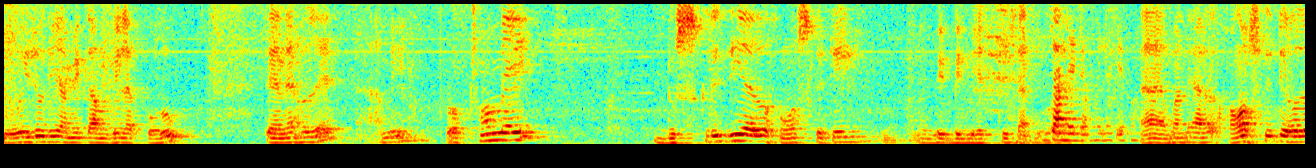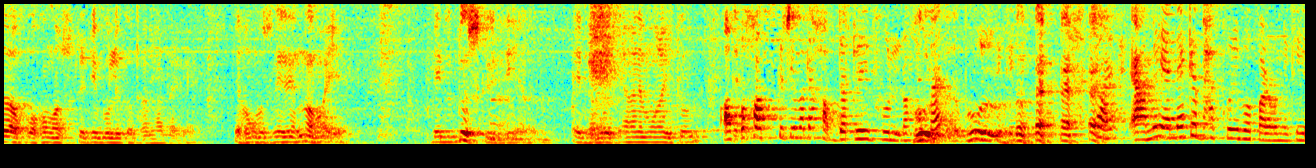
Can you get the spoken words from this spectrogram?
লৈ যদি আমি কামবিলাক কৰোঁ তেনেহ'লে আমি প্ৰথমেই দুষ্কৃতি আৰু সংস্কৃতিৰ বিভেদটো জানিব জানি ল'ব লাগিব। মানে সংস্কৃতি হ'লে অপসংস্কৃতি বুলি কথা নাথাকে। এই সংস্কৃতি নহয়। সেইটো দুষ্কৃতি আৰু। মই এইটো অপসংস্কৃতি মানে শব্দটোৱেই ভুল নহয় ভুল ছাৰ? ভুল। ছাৰ আমি এনেকৈ ভাগ কৰিব পাৰোঁ নেকি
